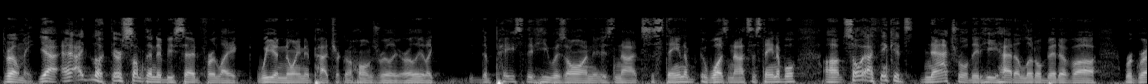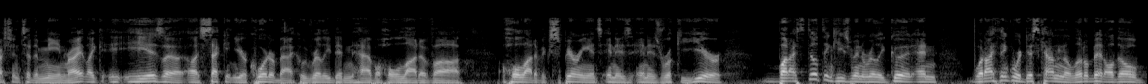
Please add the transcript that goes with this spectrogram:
thrill me. Yeah, I, I, look, there's something to be said for like we anointed Patrick Mahomes really early. Like the pace that he was on is not sustainable. It was not sustainable. Um, so I think it's natural that he had a little bit of a regression to the mean, right? Like he is a, a second year quarterback who really didn't have a whole lot of uh, a whole lot of experience in his in his rookie year. But I still think he's been really good. And what I think we're discounting a little bit, although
